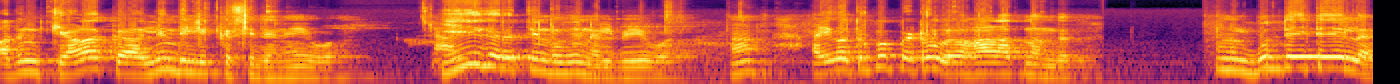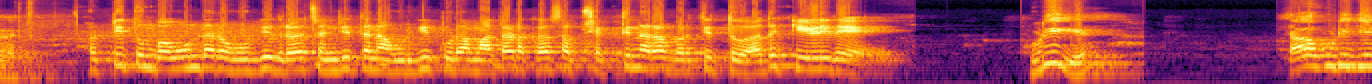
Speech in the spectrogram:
ಅದನ್ನ ಕೇಳಕ್ಕೆ ಅಲ್ಲಿಂದ ಇಲ್ಲಿ ಕಸಿದ್ದೇನೆ ಇವ ಈಗರ ತಿಂದು ಹೋಗಿನಲ್ಬೇ ಇವ ಹಾಂ? ಐವತ್ತು ರೂಪಾಯಿ ಪೆಟ್ರೋಲ್ ಹಾಳಾತ್ ನಂದು. ನನಗೆ ಬುದ್ಧಿ ಐತೆ ಇಲ್ಲ? ಹೊಟ್ಟಿ ತುಂಬ ಉಂಡರ ಹೋಗಿದ್ರ ಸಂಜಿತನ ಹುಡುಗಿ ಕೂಡ ಮಾತಾಡಕ ಸ್ವಲ್ಪ ಶಕ್ತಿನರ ಬರ್ತಿತ್ತು ಅದಕ್ಕೆ ಕೇಳಿದೆ. ಹುಡುಗಿ? ಯಾವ ಹುಡುಗಿ?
